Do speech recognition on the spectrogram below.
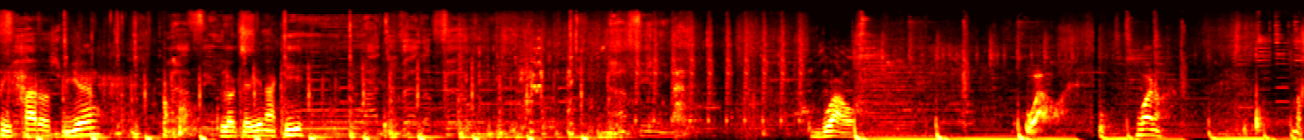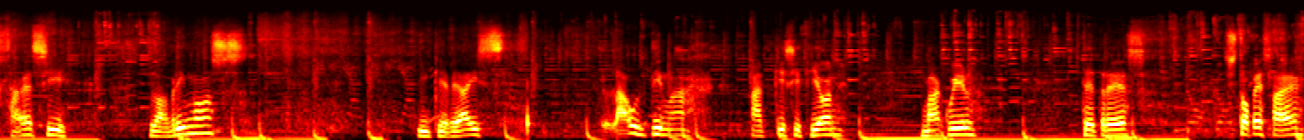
Fijaros bien lo que viene aquí. Wow. Wow. Bueno, vamos a ver si lo abrimos y que veáis la última adquisición Macwheel T3 esto pesa, ¿eh?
